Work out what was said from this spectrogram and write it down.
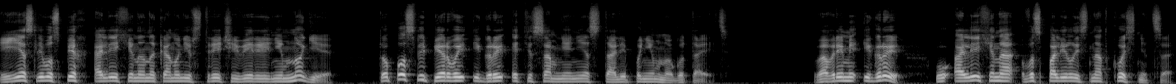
И если в успех Олехина накануне встречи верили немногие, то после первой игры эти сомнения стали понемногу таять. Во время игры у Олехина воспалилась надкостница,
